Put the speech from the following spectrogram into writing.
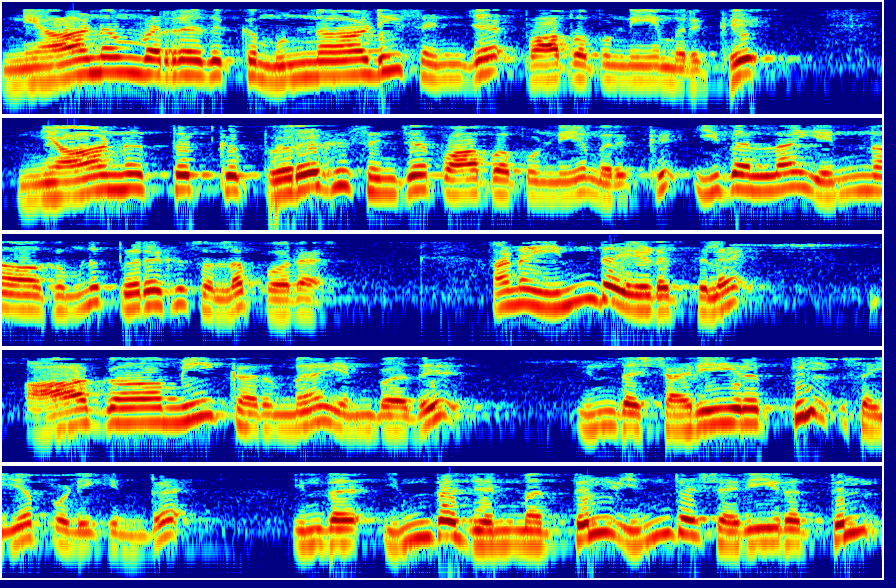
ஞானம் வர்றதுக்கு முன்னாடி செஞ்ச பாப புண்ணியம் இருக்கு. ஞானத்துக்கு பிறகு செஞ்ச பாப புண்ணியம் இருக்கு. இதெல்லாம் என்ன ஆகும்னு பிறகு சொல்ல போற. ஆனா இந்த இடத்துல ஆகாமி கர்ம என்பது இந்த சரீரத்தில் செய்யப்படுகின்ற இந்த இந்த ஜென்மத்தில் இந்த சரீரத்தில்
